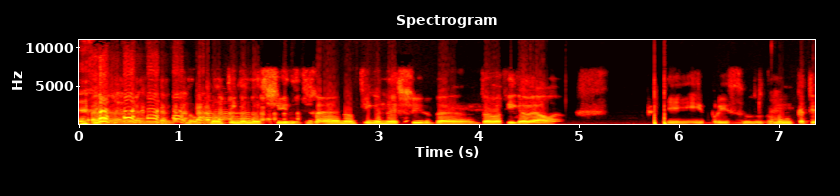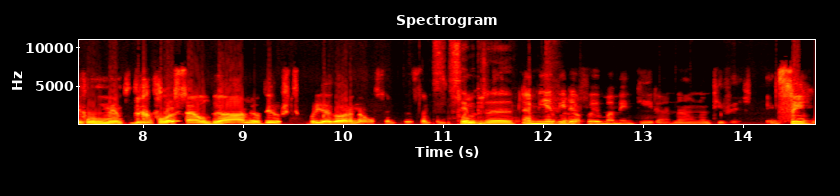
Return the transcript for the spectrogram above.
Uh, não, não, tinha nascido, não tinha nascido da, da barriga dela. E, e, por isso nunca tive um momento de revelação de ah meu Deus, descobri agora. Não, sempre. Sempre. sempre... A minha vida foi uma mentira, não, não tiveste. Sim,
